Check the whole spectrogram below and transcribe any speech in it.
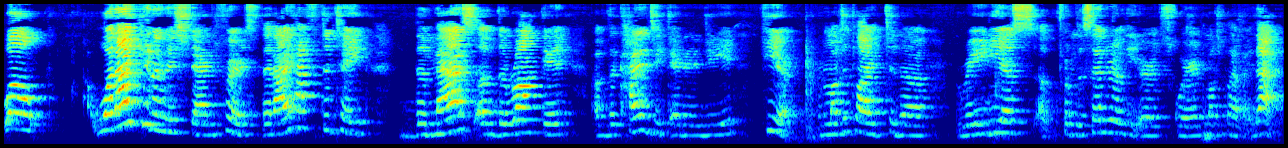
Well, what I can understand first, that I have to take the mass of the rocket, of the kinetic energy, here, and multiply it to the radius from the center of the earth squared, multiplied by that.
